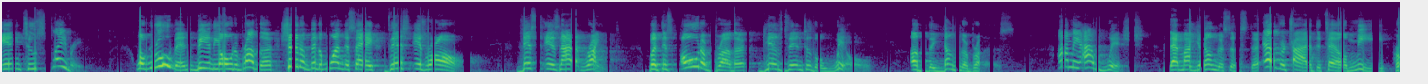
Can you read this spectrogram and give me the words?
into slavery. Well, Reuben, being the older brother, should have been the one to say, This is wrong. This is not right. But this older brother gives in to the will of the younger brothers. I mean, I wish that my younger sister ever tried to tell me, her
